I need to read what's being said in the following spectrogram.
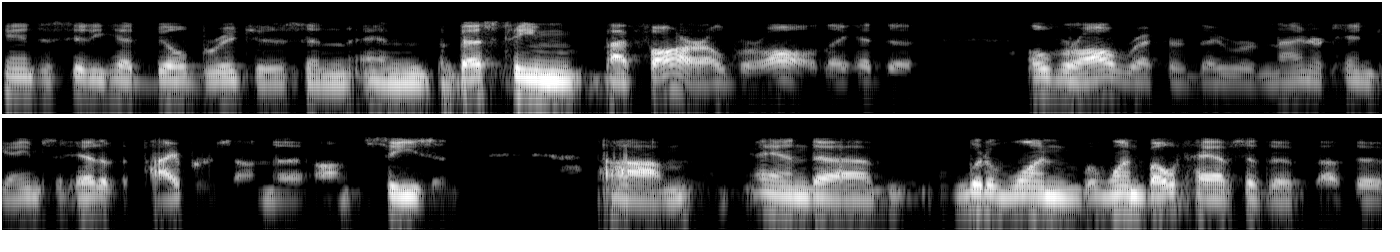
Kansas City had Bill Bridges, and and the best team by far overall. They had the overall record. They were nine or ten games ahead of the Pipers on the on the season, um, and uh, would have won won both halves of the of the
